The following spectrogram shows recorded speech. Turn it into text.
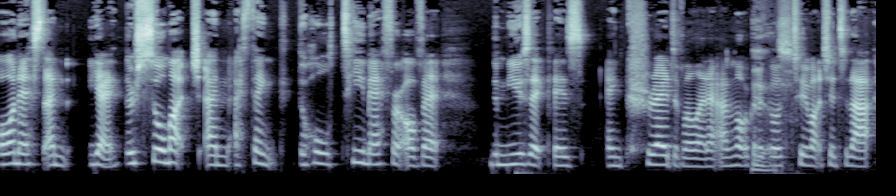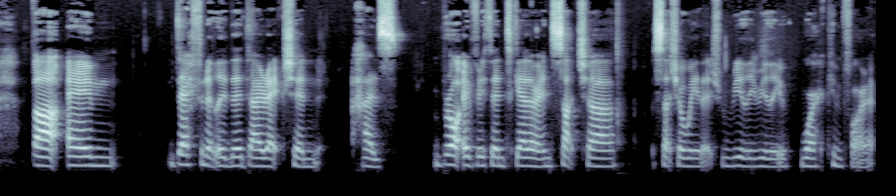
honest. And yeah, there's so much. And I think the whole team effort of it, the music is incredible in it. I'm not going to Yes. go too much into that, but um, definitely the direction has brought everything together in such a such a way that's really really working for it.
